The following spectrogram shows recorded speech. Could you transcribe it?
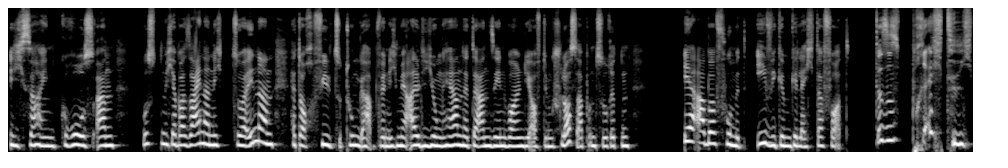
Ich sah ihn groß an, wusste mich aber seiner nicht zu erinnern, hätte auch viel zu tun gehabt, wenn ich mir all die jungen Herren hätte ansehen wollen, die auf dem Schloss ab und zu ritten. Er aber fuhr mit ewigem Gelächter fort. Das ist prächtig.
